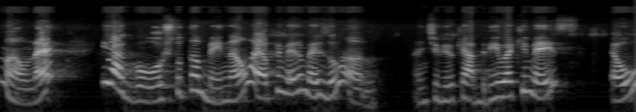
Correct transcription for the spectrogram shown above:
Não, né? E agosto também não é o primeiro mês do ano. A gente viu que abril é que mês? É o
